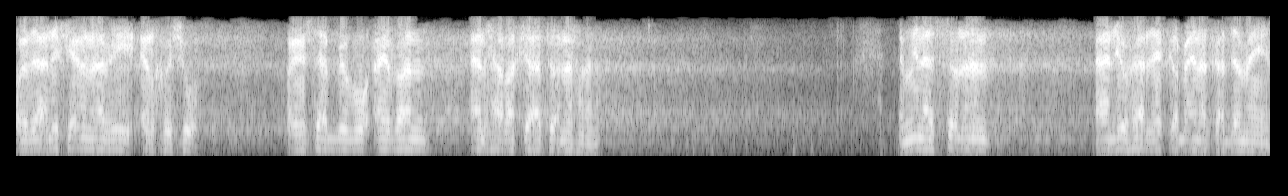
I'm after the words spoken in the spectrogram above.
وذلك أنا في الخشوع. ويسبب أيضا الحركات نحوها من السنن أن يفرق بين قدميه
